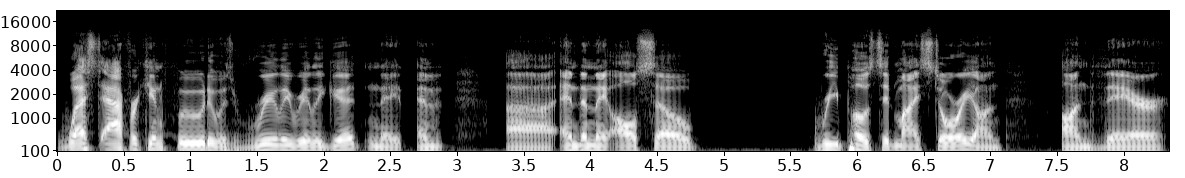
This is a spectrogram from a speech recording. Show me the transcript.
West African food. It was really really good, and they and uh, and then they also reposted my story on on their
